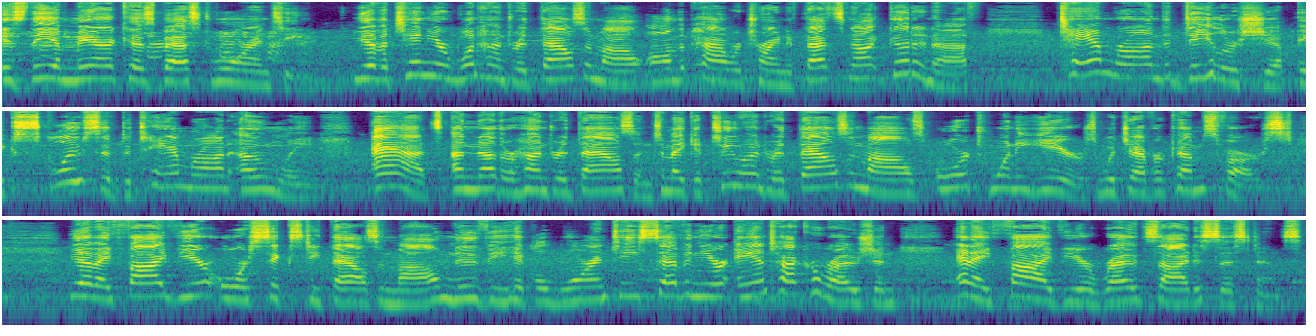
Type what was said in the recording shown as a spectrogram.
is the America's Best Warranty. You have a 10-year, 100,000 mile on the powertrain. If that's not good enough, Tameron, the dealership, exclusive to Tameron only, adds another 100,000 to make it 200,000 miles or 20 years, whichever comes first. You have a five-year or 60,000 mile new vehicle warranty, seven-year anti-corrosion, and a five-year roadside assistance.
